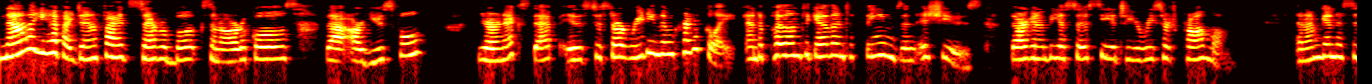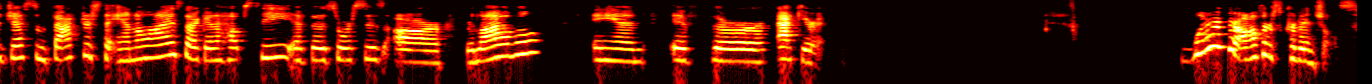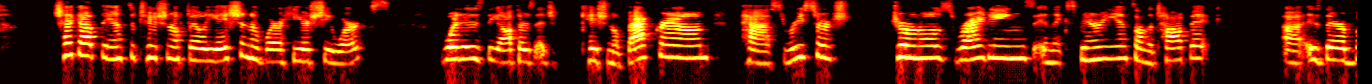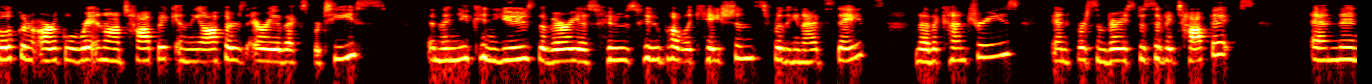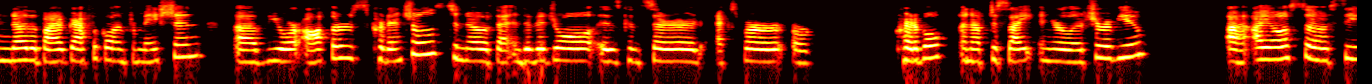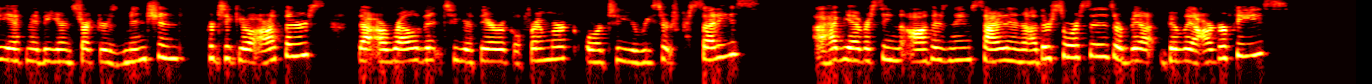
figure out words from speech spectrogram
Now that you have identified several books and articles that are useful, your next step is to start reading them critically and to put them together into themes and issues that are going to be associated to your research problem. And I'm going to suggest some factors to analyze that are going to help see if those sources are reliable and if they're accurate. What are your author's credentials? Check out the institutional affiliation of where he or she works. What is the author's educational background, past research journals, writings, and experience on the topic? Uh, is there a book or an article written on topic in the author's area of expertise? And then you can use the various Who's Who publications for the United States and other countries and for some very specific topics. And then know the biographical information of your author's credentials to know if that individual is considered expert or credible enough to cite in your literature review. Uh, I also see if maybe your instructors mentioned particular authors that are relevant to your theoretical framework or to your research studies. Uh, have you ever seen the author's name cited in other sources or bi bibliographies?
